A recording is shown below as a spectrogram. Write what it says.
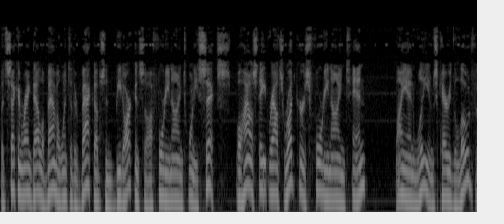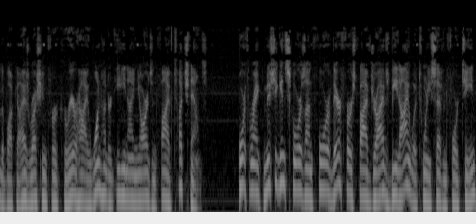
but second-ranked Alabama went to their backups and beat Arkansas 49-26. Ohio State routes Rutgers 49-10. Miyan Williams carried the load for the Buckeyes, rushing for a career high 189 yards and five touchdowns. Fourth ranked Michigan scores on four of their first five drives, beat Iowa 27 14.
